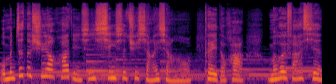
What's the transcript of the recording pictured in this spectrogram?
我们真的需要花点心心思去想一想哦。可以的话，我们会发现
